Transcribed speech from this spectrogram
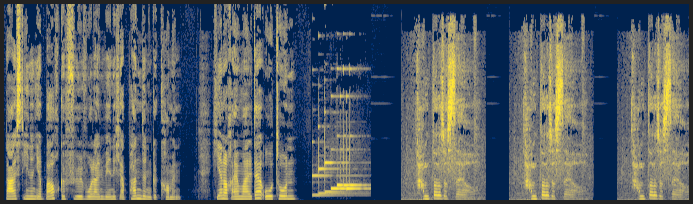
da ist Ihnen Ihr Bauchgefühl wohl ein wenig abhanden gekommen. Hier noch einmal der O-Ton. 감 떨어졌어요. 감 떨어졌어요. 감 떨어졌어요.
